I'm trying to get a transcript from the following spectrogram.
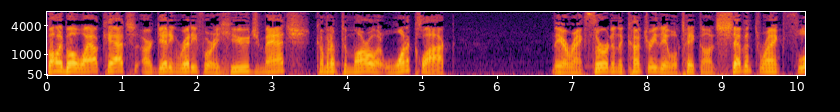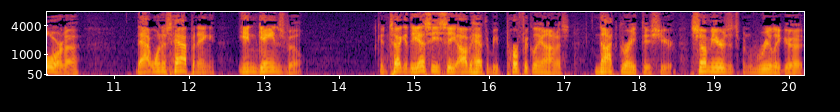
Volleyball Wildcats are getting ready for a huge match coming up tomorrow at 1 o'clock. They are ranked third in the country. They will take on seventh ranked Florida. That one is happening in Gainesville. Kentucky, the SEC, I'll have to be perfectly honest, not great this year. Some years it's been really good.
